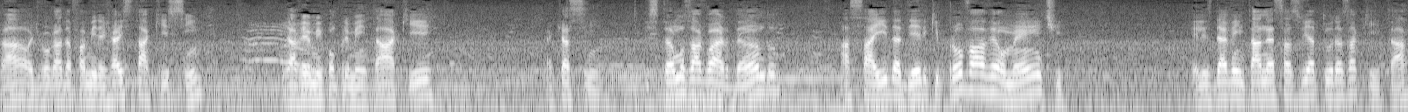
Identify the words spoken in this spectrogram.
Tá? O advogado da família já está aqui, sim. Já veio me cumprimentar aqui. É que assim, estamos aguardando a saída dele, que provavelmente eles devem estar nessas viaturas aqui, tá?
